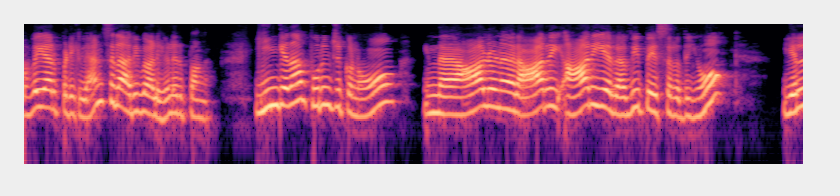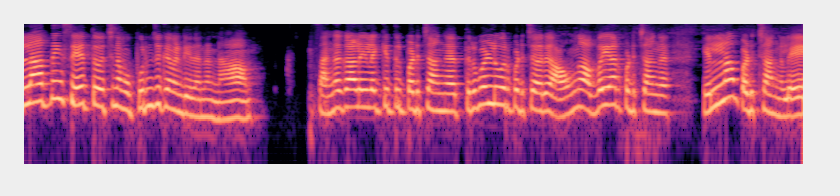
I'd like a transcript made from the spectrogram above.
ஔவையார் படிக்கலையான்னு சில அறிவாளிகள் இருப்பாங்க. இங்கே தான் புரிஞ்சுக்கணும். இந்த ஆளுநர் ஆரி ஆரிய ரவி பேசுகிறதையும் எல்லாத்தையும் சேர்த்து வச்சு நம்ம புரிஞ்சுக்க வேண்டியது என்னென்னா சங்ககால இலக்கியத்தில் படித்தாங்க திருவள்ளுவர் படித்தாரு அவங்க ஔவையார் படித்தாங்க எல்லாம் படித்தாங்களே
